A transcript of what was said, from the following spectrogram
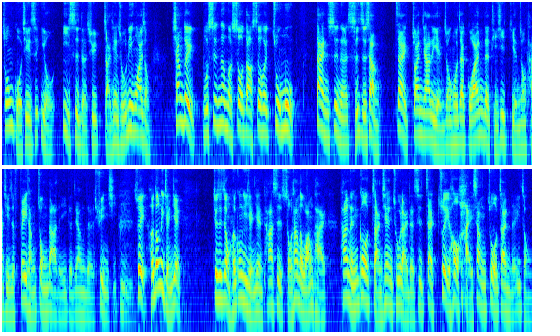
中国其实是有意识的去展现出另外一种。相对不是那么受到社会注目，但是呢，实质上在专家的眼中或在国安的体系眼中，它其实非常重大的一个这样的讯息。嗯，所以核动力潜舰就是这种核攻击潜舰，它是手上的王牌，它能够展现出来的是在最后海上作战的一种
